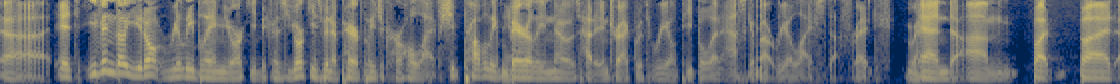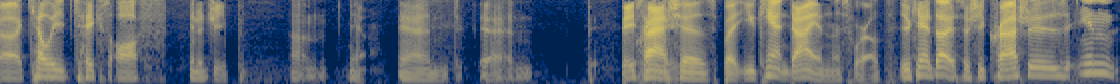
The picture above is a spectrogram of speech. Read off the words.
uh, it even though you don't really blame Yorkie because Yorkie's been a paraplegic her whole life, she probably barely knows how to interact with real people and ask about real life stuff, right? Right. And um, but but uh, Kelly takes off in a jeep, um, yeah. And and basically Crashes, but you can't die in this world. you can't die. So she crashes in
